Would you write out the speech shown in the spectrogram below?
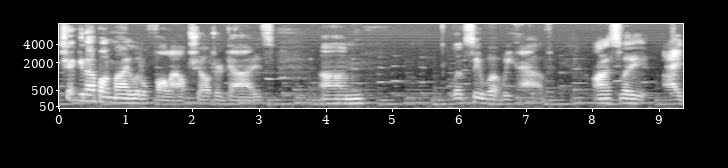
checking up on my little Fallout shelter, guys. Um, let's see what we have. Honestly, I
